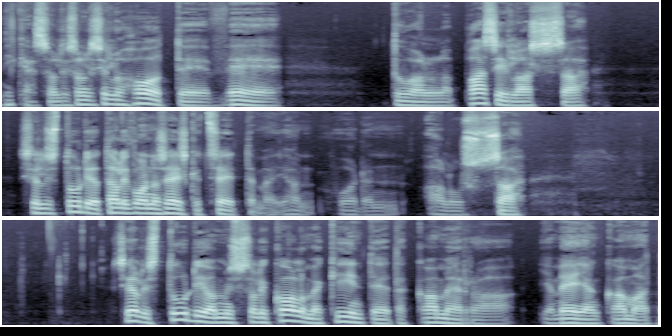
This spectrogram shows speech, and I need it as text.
mikä se oli, se oli silloin HTV tuolla Pasilassa. Se oli studio, tämä oli vuonna 77 ihan vuoden alussa. Se oli studio, missä oli kolme kiinteätä kameraa ja meidän kamat,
